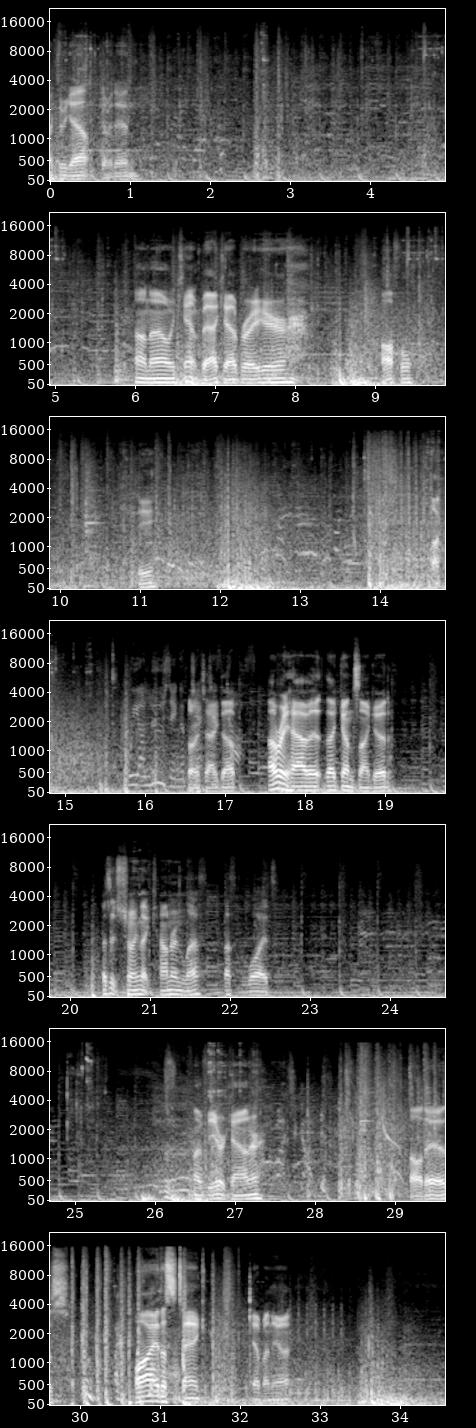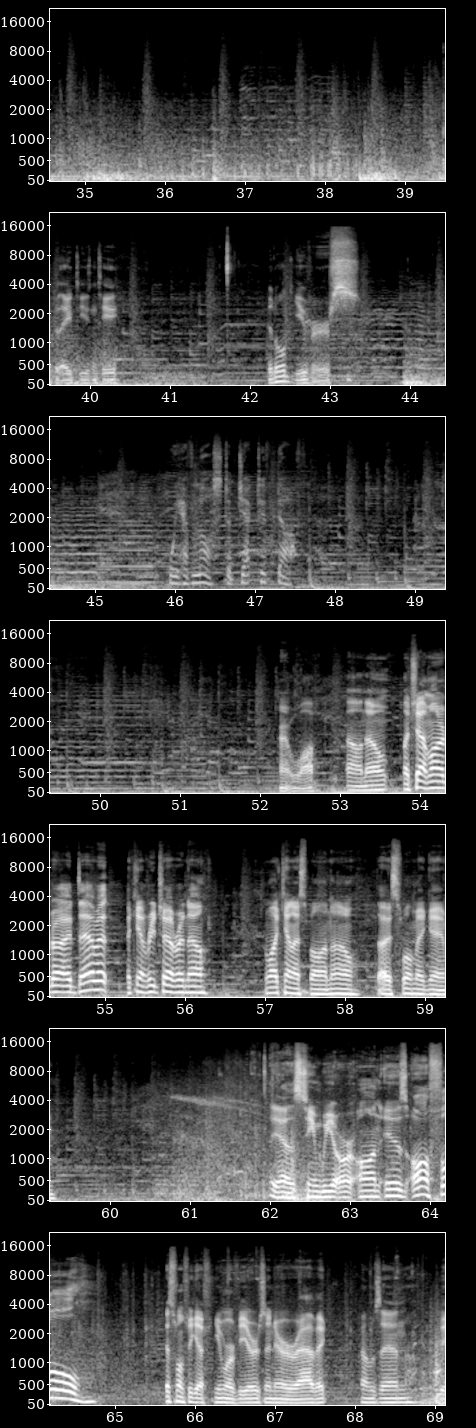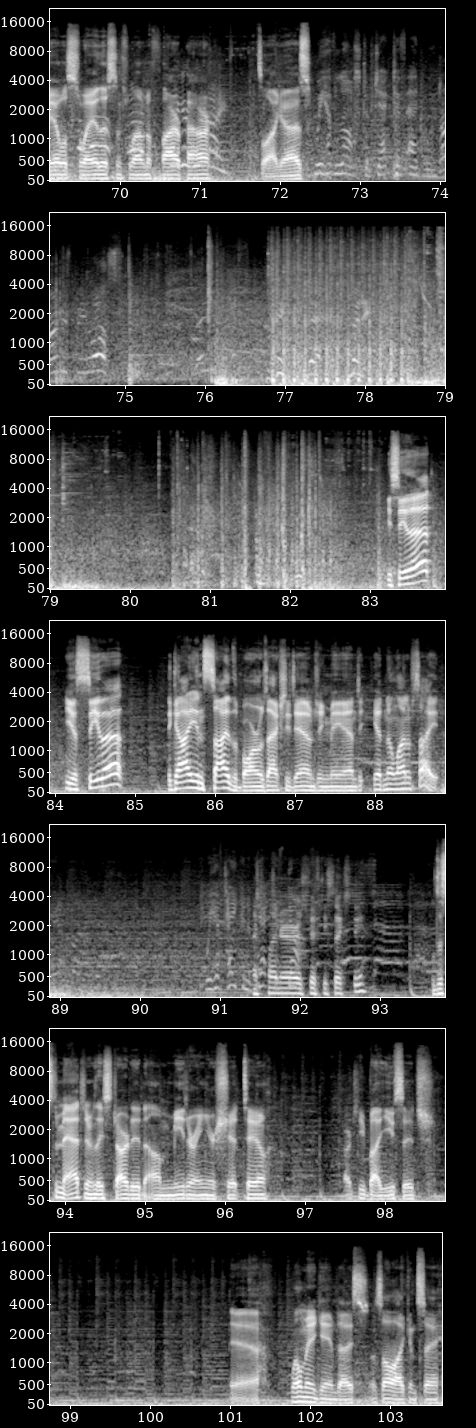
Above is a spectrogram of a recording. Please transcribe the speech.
What do we got? What we did. Oh no, we can't back up right here. Awful. See? Sorry, tagged up. I already have it. That gun's not good. Why is it showing that counter and left? Left what? My veer counter. That's all it is. Why? That's a tank. Yep, I knew it. Look at the AT&T. Good old Uverse. We have lost objective Duff. Alright, walk. Oh no, my chat monitor died. Damn it! I can't read chat right now. Why can't I spawn? Oh, dice, well made game. Yeah, this team we are on is awful. Guess once we get a few more viewers in here, Ravik comes in, we'll be able to sway this since we'll have enough firepower. That's a lot, guys. We have lost objective Edward. Target's been lost. There, medic. You see that? You see that? The guy inside the barn was actually damaging me and he had no line of sight. We have taken objective Planner is 5060. Well, just imagine if they started um, metering your shit too. Charge you by usage. Yeah. Well made game, Dice. That's all I can say.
